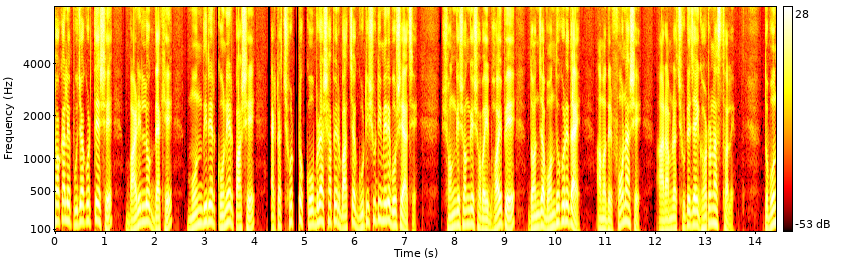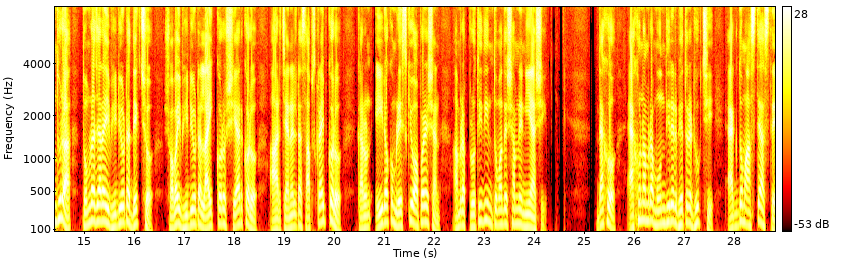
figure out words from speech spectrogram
সকালে পূজা করতে এসে বাড়ির লোক দেখে মন্দিরের কোণের পাশে একটা ছোট্ট কোবরা সাপের বাচ্চা গুটিসুটি মেরে বসে আছে। সঙ্গে সঙ্গে সবাই ভয় পেয়ে দঞ্জা বন্ধ করে দেয়। আমাদের ফোন আসে আর আমরা ছুটে যাই ঘটনাস্থলে। তো বন্ধুরা, তোমরা যারা এই ভিডিওটা দেখছ, সবাই ভিডিওটা লাইক করো, শেয়ার করো আর চ্যানেলটা সাবস্ক্রাইব করো। কারণ এই রকম রেস্কিউ অপারেশন আমরা প্রতিদিন তোমাদের সামনে নিয়ে আসি। দেখো, এখন আমরা মন্দিরের ভেতরে ঢুকছি, একদম আস্তে আস্তে,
